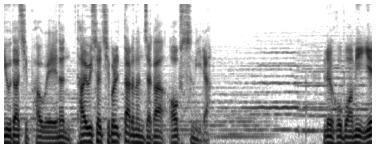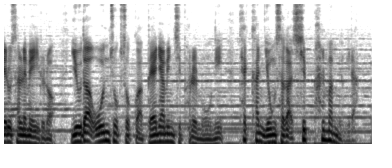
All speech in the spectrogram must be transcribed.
유다 지파 외에는 다윗의 집을 따르는 자가 없음이라. 르호보암이 예루살렘에 이르러 유다 온 족속과 베냐민 지파를 모으니 택한 용사가 18만 명이라.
